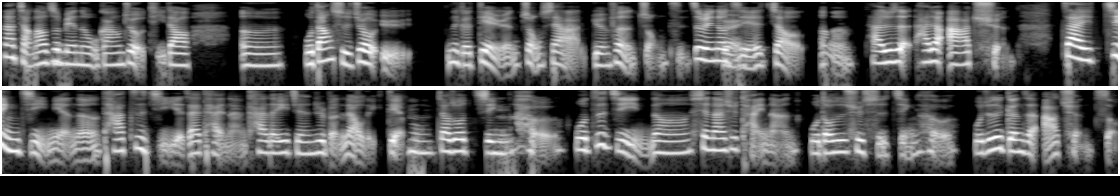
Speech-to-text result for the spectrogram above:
那讲到这边呢，我刚刚就有提到，嗯，我当时就与那个店员种下缘分的种子，这边就直接叫，嗯，他就是他叫阿全。在近几年呢，他自己也在台南开了一间日本料理店，嗯，叫做金河。我自己呢，现在去台南，我都是去吃金河，我就是跟着阿全走。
